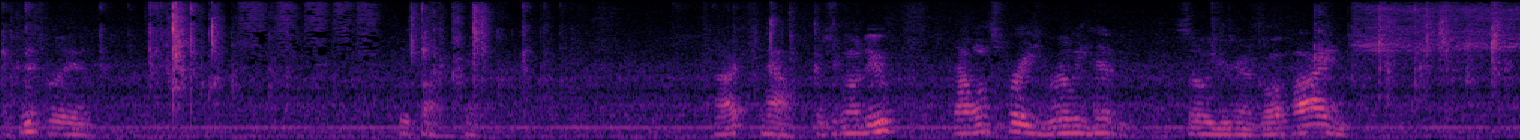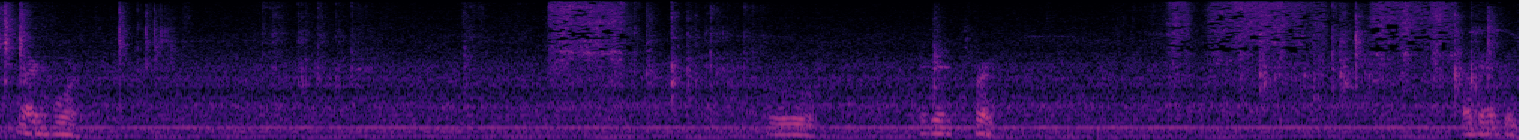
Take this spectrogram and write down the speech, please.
With this red. It's fine. Okay. Alright, now what you're gonna do, that one sprays really heavy. So you're gonna go up high and back and forth. Ooh. Okay, spray. Okay, good.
